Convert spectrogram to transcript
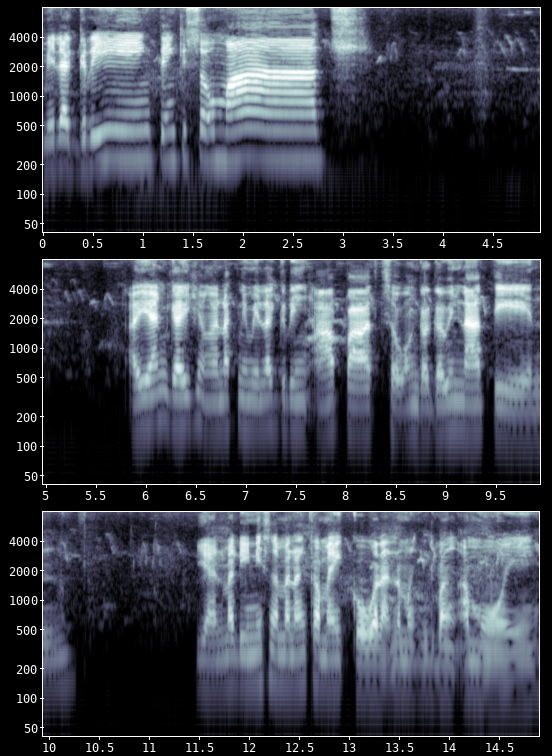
Milagring, thank you so much. Ayan guys, yung anak ni Milagring, apat. So, ang gagawin natin, yan, malinis naman ang kamay ko. Wala namang ibang amoy.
